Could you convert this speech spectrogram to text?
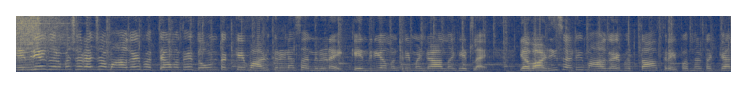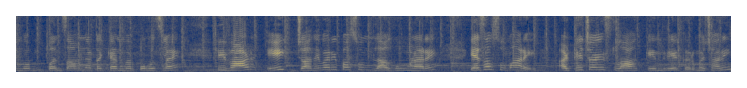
केंद्रीय कर्मचाऱ्यांच्या महागाई भत्त्यामध्ये दोन टक्के वाढ करण्याचा निर्णय केंद्रीय मंत्रिमंडळानं घेतलाय. या वाढीसाठी महागाई भत्ता त्रेपन्न टक्क्यांवरून पंचावन्न टक्क्यांवर पोहोचलाय. ही वाढ एक जानेवारीपासून लागू होणार आहे. याचा सुमारे अठ्ठेचाळीस लाख केंद्रीय कर्मचारी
